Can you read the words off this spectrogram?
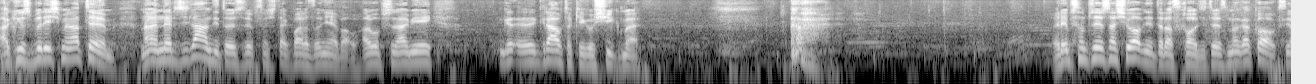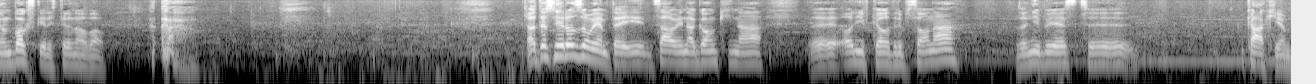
Jak już byliśmy na tym, na Energylandii, to już Rybson się tak bardzo nie bał. Albo przynajmniej e, grał takiego Sigmę. Rybson przecież na siłownię teraz chodzi, to jest mega koks i on boks kiedyś trenował. Ja też nie rozumiem tej całej nagonki na e, oliwkę od Rybsona, że niby jest e, kakiem.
